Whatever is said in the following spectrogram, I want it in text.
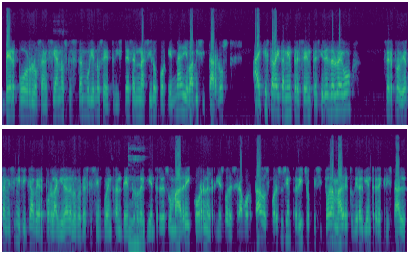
ver por los ancianos que se están muriéndose de tristeza en un asilo porque nadie va a visitarlos. hay que estar ahí también presentes y desde luego ser prohibida también significa ver por la vida de los bebés que se encuentran dentro del vientre de su madre y corren el riesgo de ser abortados. Por eso siempre he dicho que si toda madre tuviera el vientre de cristal,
